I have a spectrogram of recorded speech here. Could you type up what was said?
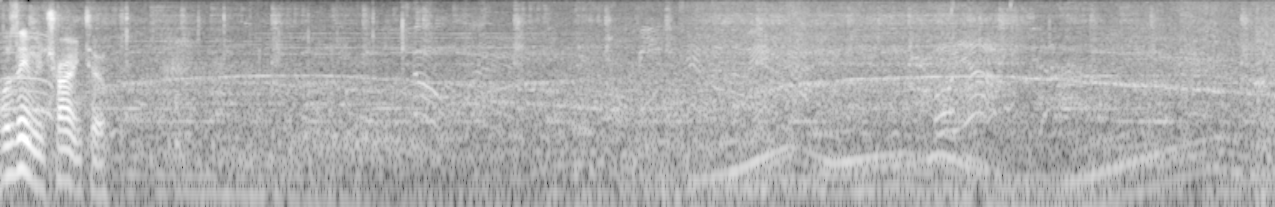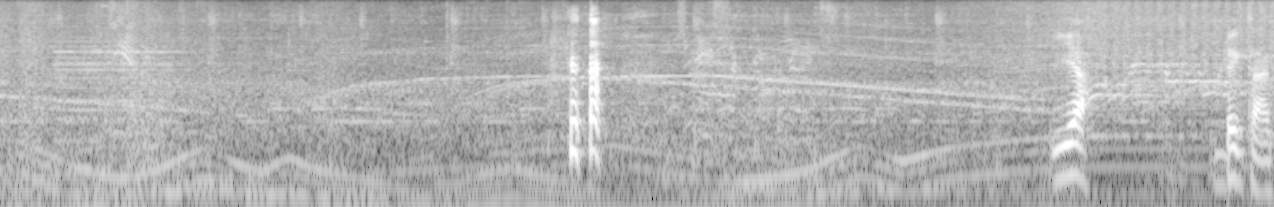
Wasn't even trying to. yeah. Big time.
